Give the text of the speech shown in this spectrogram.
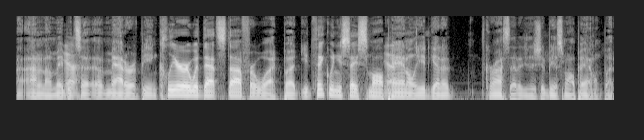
i don't know maybe Yeah. it's a, a matter of being clearer with that stuff or what but you'd think when you say small Yeah. panel you'd get across that there should be a small panel but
